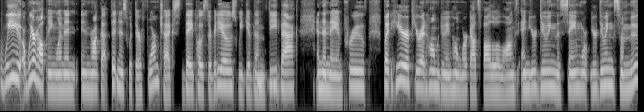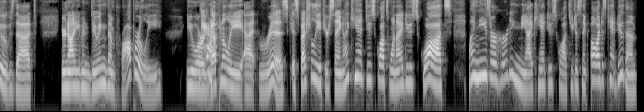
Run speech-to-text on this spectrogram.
we we're helping women in Rock That Fitness with their form checks. They post their videos, we give them Mhm. feedback, and then they improve. But here, if you're at home doing home workouts, follow alongs, and you're doing the same, you're doing some moves that you're not even doing them properly. You are Yeah. definitely at risk, especially if you're saying, I can't do squats. When I do squats, my knees are hurting me. I can't do squats. You just think, oh, I just can't do them.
